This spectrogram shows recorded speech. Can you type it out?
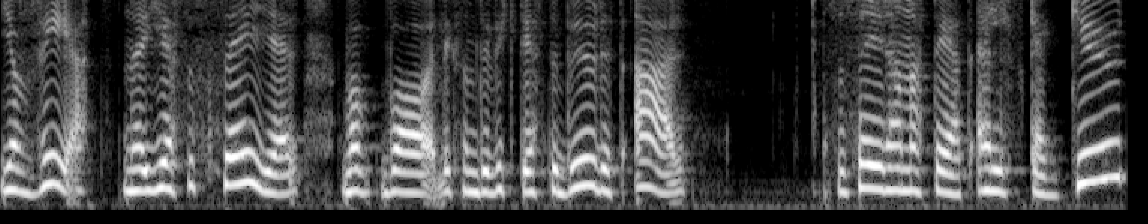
jag vet, när Jesus säger vad, vad liksom det viktigaste budet är, så säger han att det är att älska Gud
